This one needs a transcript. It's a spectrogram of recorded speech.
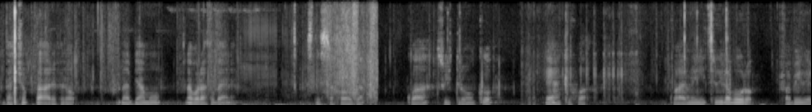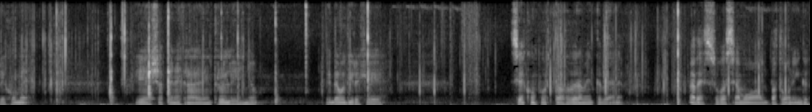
da cioppare però l'abbiamo lavorato bene. Stessa cosa qua sul tronco e anche qua. Qua è un inizio di lavoro fa vedere come riesce a penetrare dentro il legno. E devo dire che si è comportato veramente bene. Adesso passiamo al batoning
